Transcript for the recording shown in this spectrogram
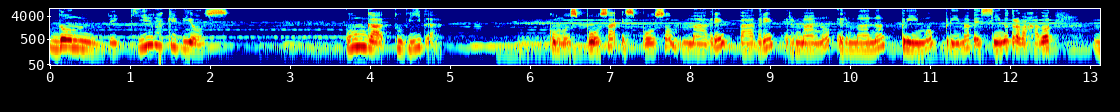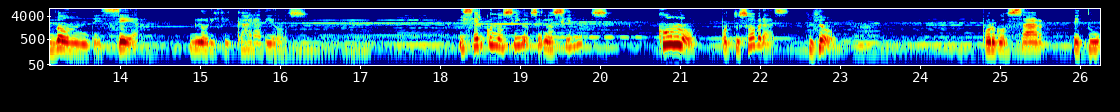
Donde quiera que Dios ponga tu vida, como esposa, esposo, madre, padre, hermano, hermana, primo, prima, vecino, trabajador, donde sea, glorificar a Dios y ser conocidos en los cielos. ¿Cómo? ¿Por tus obras? No, por gozar de tu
